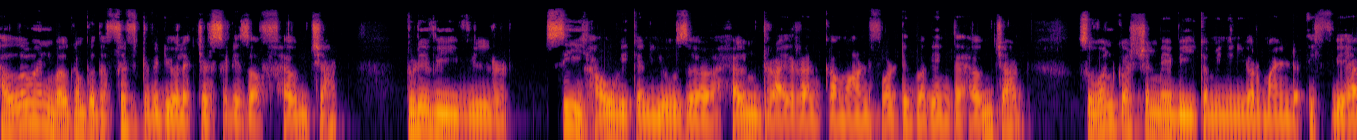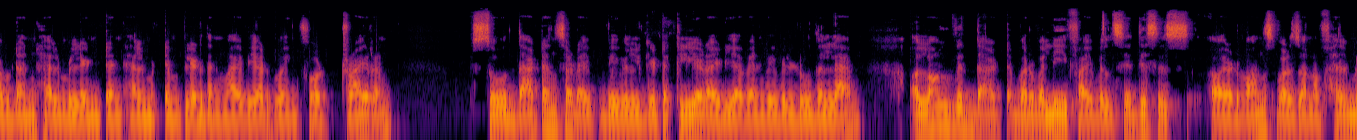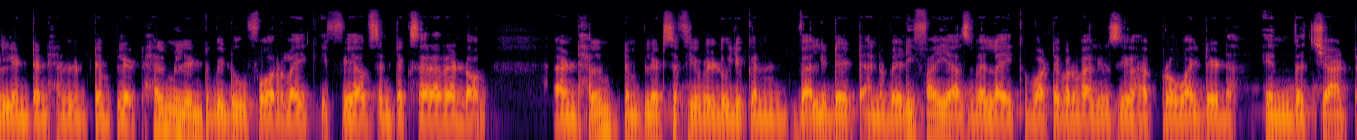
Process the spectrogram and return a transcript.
Hello and welcome to the fifth video lecture series of Helm chart. Today we will see how we can use a Helm dry run command for debugging the Helm chart. So one question may be coming in your mind if we have done Helm lint and Helm template then why we are going for dry run. So that answer I, we will get a clear idea when we will do the lab along with that verbally if i will say this is advanced version of helm lint and helm template helm lint we do for like if we have syntax error and all. And helm templates if you will do you can validate and verify as well like whatever values you have provided in the chart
